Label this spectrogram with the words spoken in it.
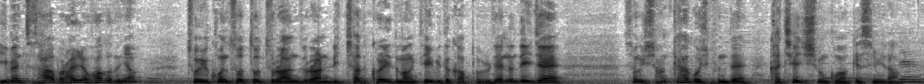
이벤트 사업을 하려고 하거든요. 네. 조이 콘서트, 두란 두란, 리차드 크레이드망, 데이비드 카퍼빌도 했는데 이제 성희 씨 함께 하고 싶은데 같이 해주시면 고맙겠습니다. 네, 네.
